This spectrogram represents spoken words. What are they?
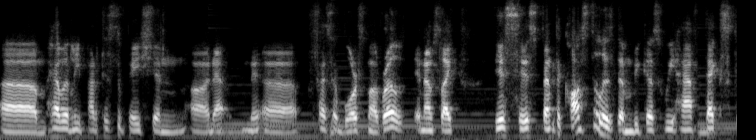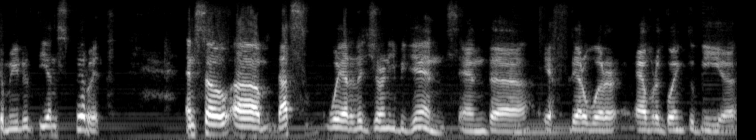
um, Heavenly Participation uh, that uh, Professor Boersma wrote, and I was like, this is Pentecostalism because we have text, community, and spirit. And so um, that's where the journey begins. And uh, if there were ever going to be a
